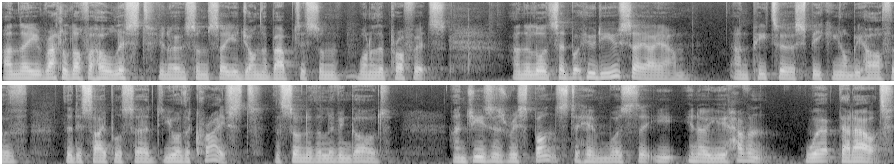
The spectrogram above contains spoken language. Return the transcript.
And they rattled off a whole list. You know, some say you're John the Baptist, some one of the prophets. And the Lord said, But who do you say I am? And Peter, speaking on behalf of the disciples, said, You are the Christ, the Son of the living God. And Jesus' response to him was that, you, you know, you haven't worked that out.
